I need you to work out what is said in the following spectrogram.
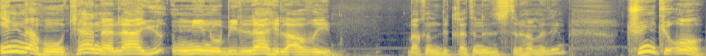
İnnehu kâne la yu'minu billahil azim. Bakın dikkatinizi istirham edeyim. Çünkü o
